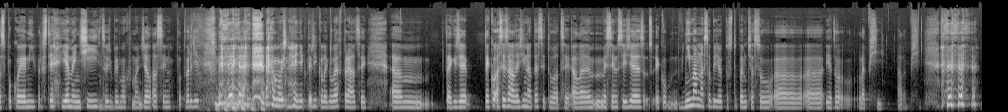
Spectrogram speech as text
spokojený, prostě je menší, což by mohl manžel a syn potvrdit. Možná i někteří kolegové v práci. Um, takže jako asi záleží na té situaci, ale myslím si, že jako vnímám na sobě, že postupem času uh, uh, je to lepší a lepší.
